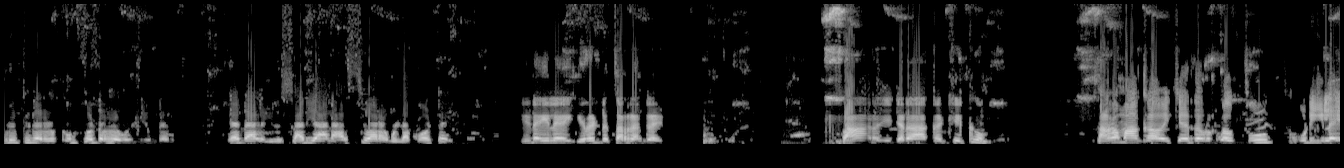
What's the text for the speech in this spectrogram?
உறுப்பினர்களுக்கும் தொண்டர்களுக்கும் கொள்கின்றது என்றால் இது சரியான அஸ்திவாரம் உள்ள கோட்டை. இடையிலே இரண்டு தருணங்கள். பாரதிய ஜனதா கட்சிக்கும் தகமாக்காவை சேர்ந்தவர்களோ தூத்துக்குடியிலே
